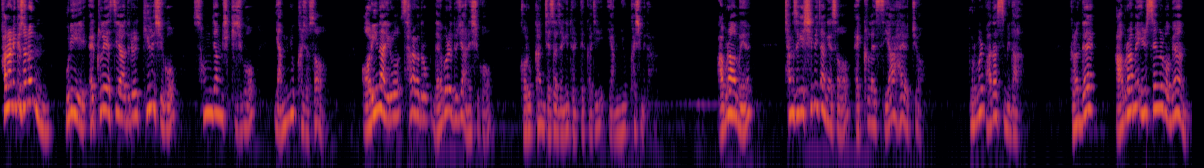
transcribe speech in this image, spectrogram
하나님께서는 우리 에클레시아들을 기르시고 성장시키시고 양육하셔서 어린아이로 살아가도록 내버려 두지 않으시고 거룩한 제사장이 될 때까지 양육하십니다. 아브라함의 창세기 12장에서 에클레시아 하였죠. 부름을 받았습니다. 그런데 아브라함의 일생을 보면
